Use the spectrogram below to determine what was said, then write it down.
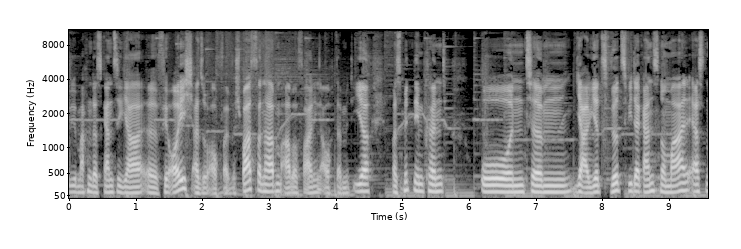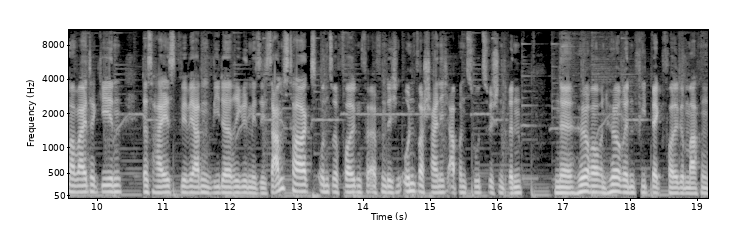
wir machen das ganze Jahr äh, für euch, also auch weil wir Spaß dran haben, aber vor allen Dingen auch, damit ihr was mitnehmen könnt. Und ähm, ja, jetzt wird's wieder ganz normal erstmal weitergehen. Das heißt, wir werden wieder regelmäßig samstags unsere Folgen veröffentlichen und wahrscheinlich ab und zu zwischendrin eine Hörer- und Hörerinnen-Feedback-Folge machen,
